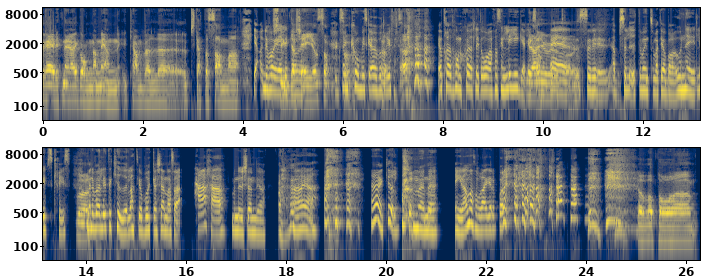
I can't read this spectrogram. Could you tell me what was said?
redigt nedgångna män kan väl uh, uppskatta samma Ja, det var ju lite snygga av tjejer som liksom... en komisk överdrift. Jag tror att hon sköt lite ovanför sin liga. Liksom. Ja, jo, eh, det. så det, absolut, det var inte som att jag bara, åh nej, livskris. Nej. Men det var lite kul att jag brukar känna så här, haha, men nu kände jag, ja ja. ja, kul. Men eh, ingen annan som raggade på det. Jag var på eh,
